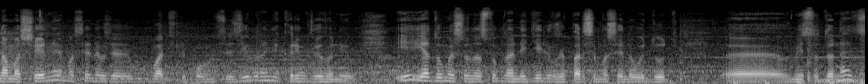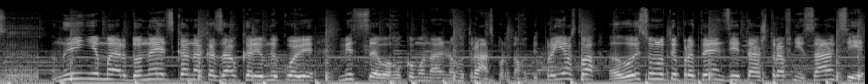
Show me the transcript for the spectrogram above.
на- машини. Машини вже, бачите, повністю зібрані, крім двигунів. І я думаю, що наступної неділі вже перші машини уйдуть е, в місто Донець. Нині мер Донецька наказав керівникові місцевого комунального транспортного підприємства висунути претензії та штрафні санкції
